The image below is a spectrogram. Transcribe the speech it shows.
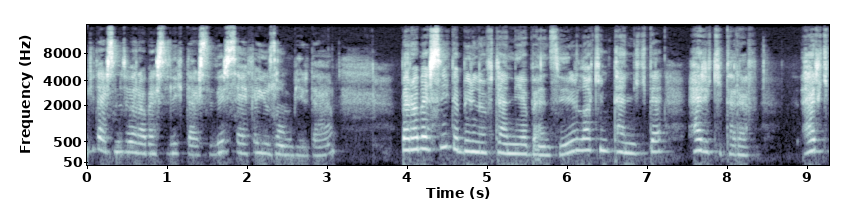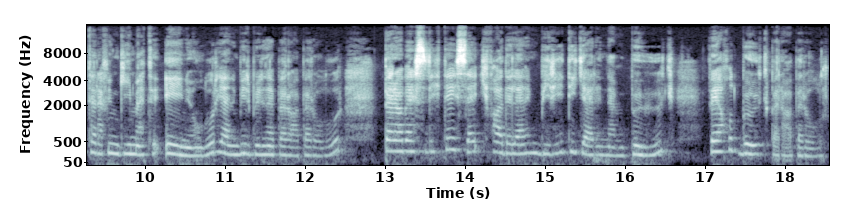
Bugünkü dərsimiz bərabərsizlik dərsidir. Səhifə 111-də. Bərabərsizlik də bir növ tənliyə bənzəyir, lakin tənlikdə hər iki tərəf hər iki tərəfin qiyməti eyni olur, yəni bir-birinə bərabər olur. Bərabərsizlikdə isə ifadələrin biri digərindən böyük və yaxud böyük bərabər olur.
